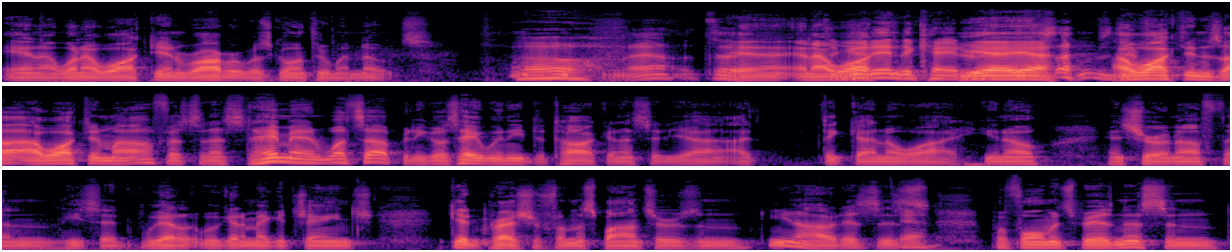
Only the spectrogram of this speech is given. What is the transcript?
and uh, when I walked in, Robert was going through my notes. Oh, Yeah, it's a, and, and it's I a walked, good indicator. Yeah, yeah. I walked in his, I walked in my office and I said, "Hey, man, what's up?" And he goes, "Hey, we need to talk." And I said, "Yeah, I think I know why, you know. And sure enough, then he said, "We got we got to make a change, getting pressure from the sponsors, and you know how it is. It's Yeah. performance business, and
